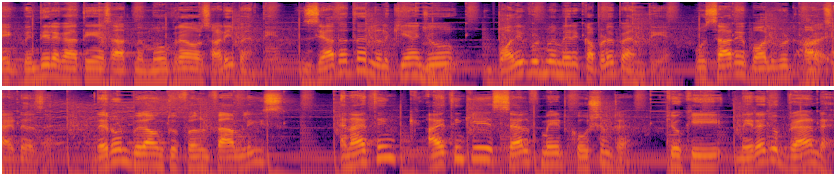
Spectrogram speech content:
एक बिंदी लगाती हैं साथ में मोगरा और साड़ी पहनती हैं। ज़्यादातर लड़कियाँ जो बॉलीवुड में मेरे कपड़े पहनती हैं वो सारे बॉलीवुड आउटसाइडर्स हैं। They don't belong to film families and I think I think ये सेल्फ मेड क्वेश्चन है क्योंकि मेरा जो ब्रांड है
